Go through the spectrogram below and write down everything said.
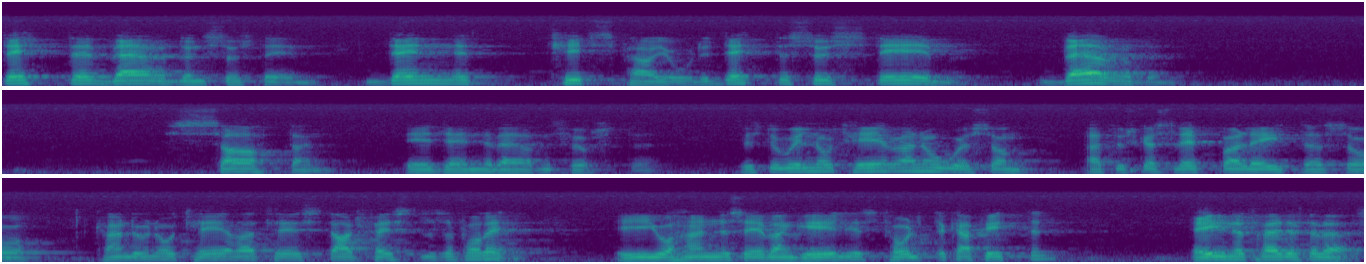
dette verdenssystem, denne tidsperiode, dette system, verden Satan er denne verdens første. Hvis du vil notere noe som at du skal slippe å lete, så kan du notere til stadfestelse for det i Johannes evangeliets tolvte kapittel, 31. vers,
